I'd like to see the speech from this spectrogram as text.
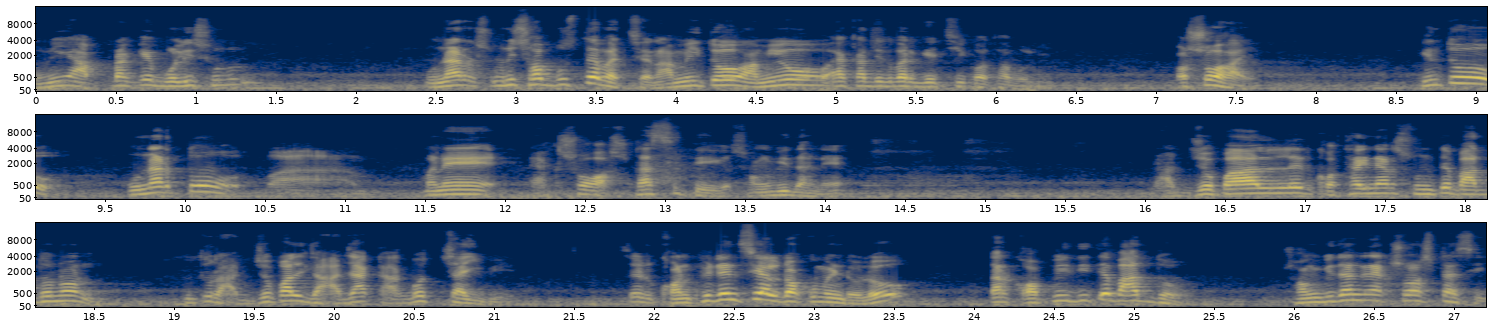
উনি আপনাকে বলি শুনুন উনার, উনি সব বুঝতে পারছেন। আমি তো, আমিও একাধিকবার গেছি কথা বলি। অসহায়। কিন্তু উনার তো মানে একশো অষ্টাশিতে সংবিধানে রাজ্যপালের কথা ইনার শুনতে বাধ্য নন। কিন্তু রাজ্যপাল যা যা কাগজ চাইবে, সে কনফিডেন্সিয়াল ডকুমেন্ট হলো তার কপি দিতে বাধ্য। সংবিধানের একশো অষ্টাশি।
